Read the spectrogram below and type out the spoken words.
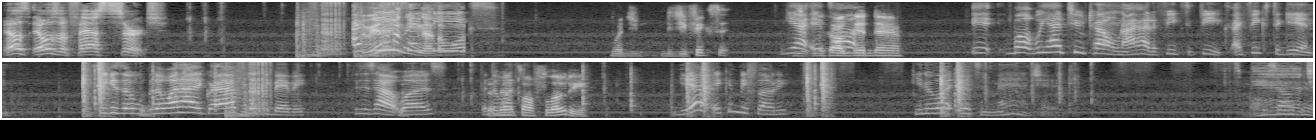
That was that was a fast search. I Do we have fix, I another one? fix. Would you? Did you fix it? Yeah, it it's all all good now. It well, we had two tone. I had to fix it. Fix. I fixed again. See, because the, the one I grabbed, looky baby, this is how it was. But But the now one, it's all floaty. yeah, it can be floaty. You know what? It's magic. It's It's all good.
